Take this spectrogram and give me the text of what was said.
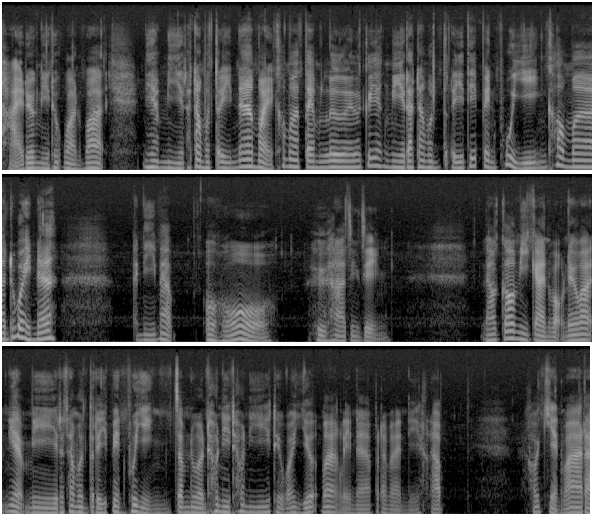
ฉายเรื่องนี้ทุกวันว่าเนี่ยมีรัฐมนตรีหน้าใหม่เข้ามาเต็มเลย แล้วก็ยังมีรัฐมนตรีที่เป็นผู้หญิงเข้ามาด้วยนะ อันนี้แบบโอ้โหฮือฮาจริง ๆ แล้วก็มีการบอกด้วยว่าเนี่ยมีรัฐมนตรีเป็นผู้หญิงจำนวนเท่านี้เท่านี้ถือว่าเยอะมากเลยนะประมาณนี้ครับ เขาเขียนว่าอะไร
